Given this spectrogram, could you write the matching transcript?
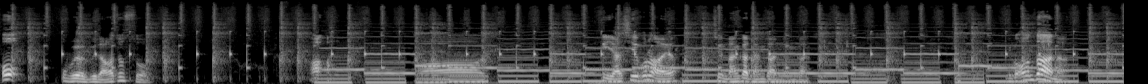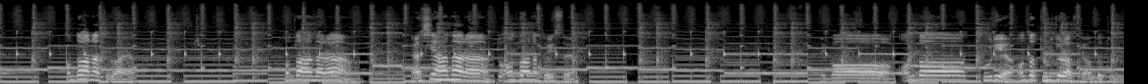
어? 어 뭐야 왜 나가졌어? 아, 아. 야시에 올라와요? 지금 난간 난간 난간 이거 언더 하나. 언더 하나 들어와요? 언더 하나랑 야시 하나랑 또 언더 하나 더 있어요. 이거 언더 둘이에요. 언더 둘 들어왔어요 언더 둘.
